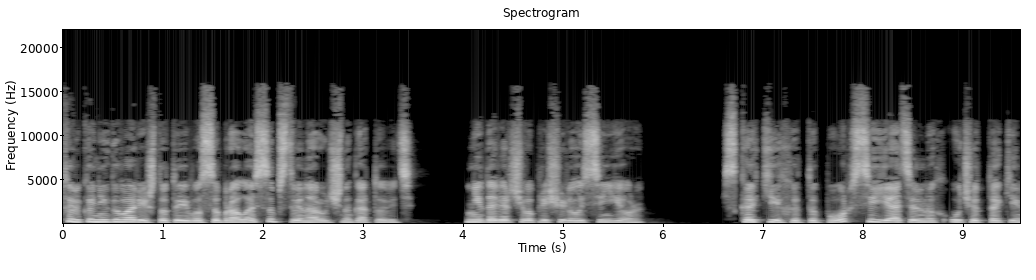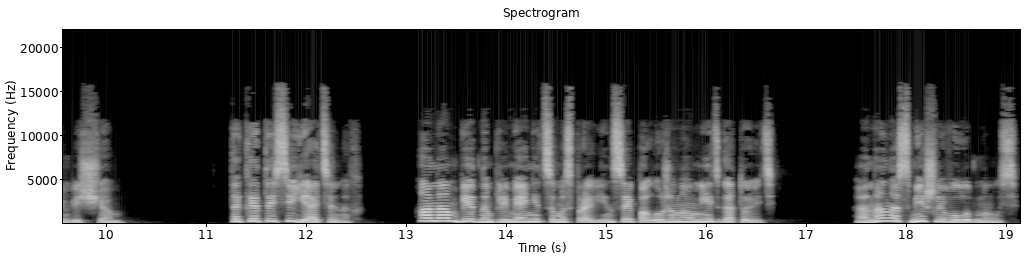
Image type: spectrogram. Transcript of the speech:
«Только не говори, что ты его собралась собственноручно готовить», — недоверчиво прищурилась сеньора. «С каких это пор сиятельных учат таким вещам?» «Так это сиятельных. А нам, бедным племянницам из провинции, положено уметь готовить». Она насмешливо улыбнулась.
